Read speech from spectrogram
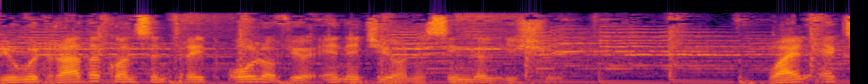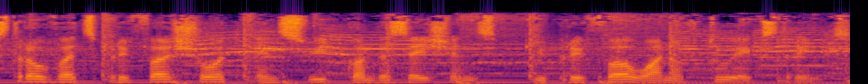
You would rather concentrate all of your energy on a single issue. While extroverts prefer short and sweet conversations, you prefer one of two extremes.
